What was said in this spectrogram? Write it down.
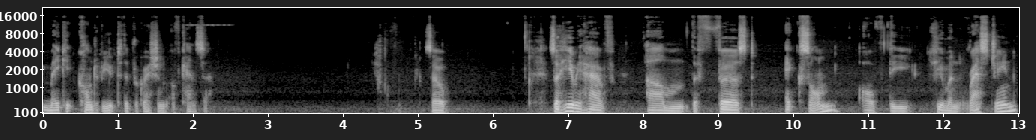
make it contribute to the progression of cancer. So, so here we have um, the first exon of the human RAS gene.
